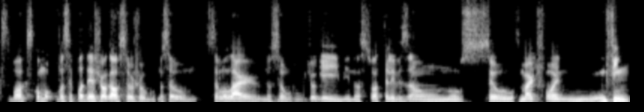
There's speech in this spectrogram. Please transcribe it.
Xbox, como você poder jogar o seu jogo no seu celular, no seu videogame, na sua televisão, no seu smartphone, enfim.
